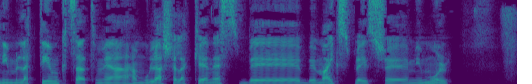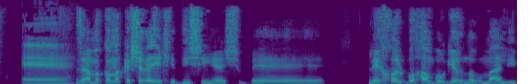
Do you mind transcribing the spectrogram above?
נמלטים קצת מההמולה של הכנס במייקס פלייס שממול. אה, זה המקום הכשר היחידי שיש ב... לאכול בו המבורגר נורמלי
